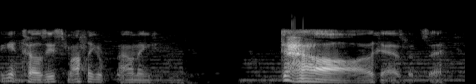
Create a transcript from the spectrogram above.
I can't tell, is he smiling or frowning? Oh, okay, I was about to say.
